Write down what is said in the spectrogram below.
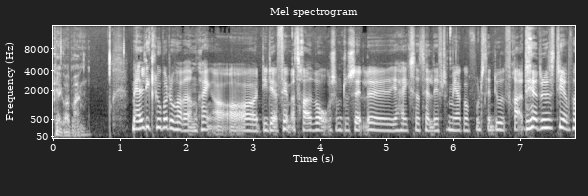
kan jeg godt mange. Med alle de klubber, du har været omkring, og, og de der 35 år, som du selv, øh, jeg har ikke så talt efter, men jeg går fuldstændig ud fra det, her du styr på,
